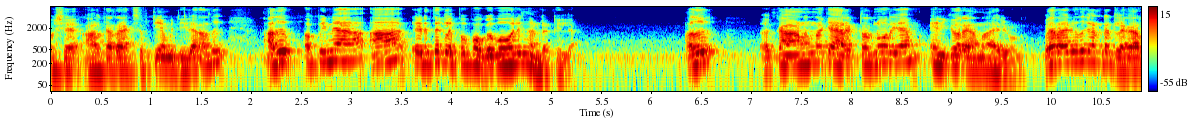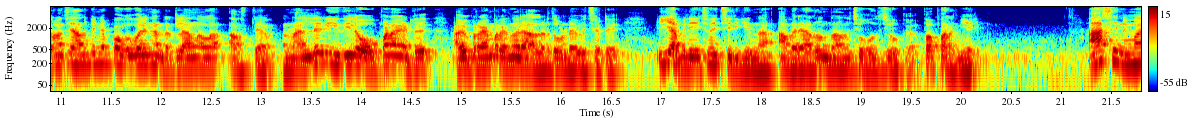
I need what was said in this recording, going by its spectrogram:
പക്ഷേ ആൾക്കാരെ ആക്സെപ്റ്റ് ചെയ്യാൻ പറ്റിയില്ല. അത് അത് പിന്നെ ആ- എടുത്ത ക്ലിപ്പ് പുക പോലും കണ്ടിട്ടില്ല. അത് കാണുന്ന ക്യാരക്ടറിനും അറിയാം എനിക്കും അറിയാവുന്ന കാര്യമാണ്. വേറെ ആരും അത് കണ്ടിട്ടില്ല. കാരണം വെച്ചാൽ അത് പിന്നെ പുക പോലും കണ്ടിട്ടില്ല എന്നുള്ള അവസ്ഥയാണ്. നല്ല രീതിയിൽ ഓപ്പൺ ആയിട്ട് അഭിപ്രായം പറയുന്ന ഒരാളുടെ അടുത്ത് കൊണ്ടുപോയി വെച്ചിട്ട് ഈ അഭിനയിച്ച് വെച്ചിരിക്കുന്ന അപരാധം എന്താണെന്ന് ചോദിച്ചു നോക്കുക അപ്പം പറഞ്ഞു തരും. ആ സിനിമ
